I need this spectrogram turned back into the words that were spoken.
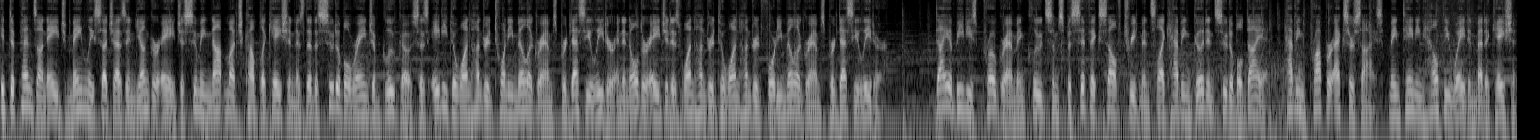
It depends on age mainly such as in younger age assuming not much complication as there the suitable range of glucose is 80 to 120 mg per deciliter and in older age it is 100 to 140 mg per deciliter. Diabetes program includes some specific self-treatments like having good and suitable diet, having proper exercise, maintaining healthy weight and medication.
